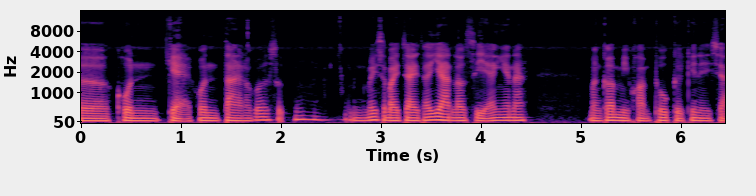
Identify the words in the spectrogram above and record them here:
อคนแก่คนตายเราก็รู้สึกมันไม่สบายใจถ้าญาติเราเสียอย่างเงี้ยนะ มันก็มีความทุกข์เกิดขึ้นในใจ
